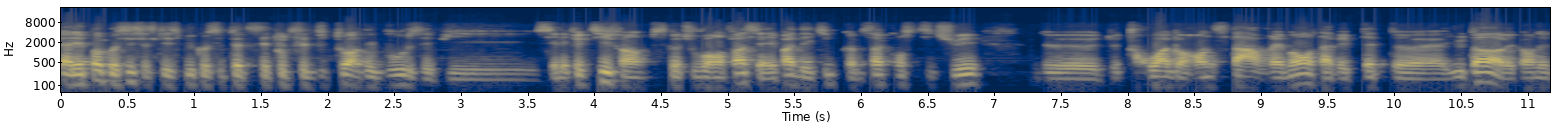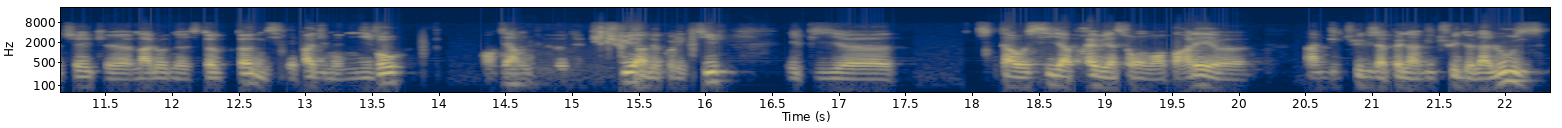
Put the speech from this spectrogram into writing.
À l'époque aussi, c'est ce qui explique aussi peut-être c'est toute cette victoire des Bulls et puis c'est l'effectif, hein, puisque tu vois en face, il n'y avait pas d'équipe comme ça constituée de, trois grandes stars vraiment. Tu avais peut-être euh, Utah avec Hornacek, euh, Malone, Stockton, mais c'était pas du même niveau en termes de, de hein, de collectif. Et puis, euh, tu as aussi, après, bien sûr, on va en parler, un big que j'appelle un big de la loose.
